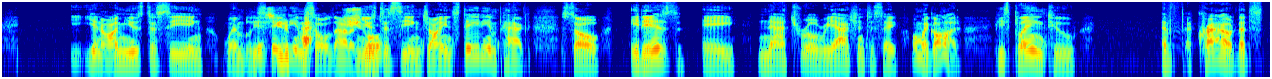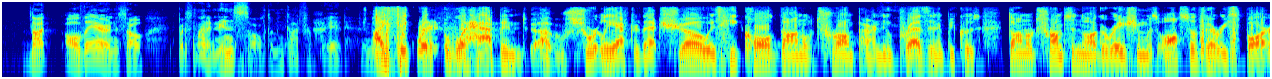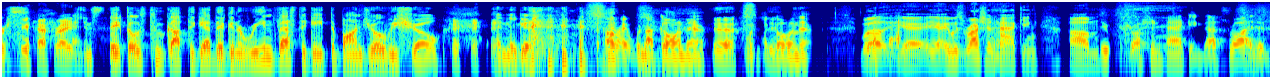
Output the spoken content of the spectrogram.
you know, I'm used to seeing Wembley it Stadium sold out. I'm sure. used to seeing Giant Stadium packed. So it is a natural reaction to say, "Oh my God, he's playing to a, a crowd that's not all there." And so But it's not an insult. I mean, God forbid. I, mean, I think what what happened uh, shortly after that show is he called Donald Trump our new president because Donald Trump's inauguration was also very sparse. yeah, right. And they, those two got together. They're going to reinvestigate the Bon Jovi show, and they're going. All right, we're not going there. Yeah. We're not going there. Well, yeah, yeah. It was Russian hacking. Um, It was Russian hacking. That's right. They,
